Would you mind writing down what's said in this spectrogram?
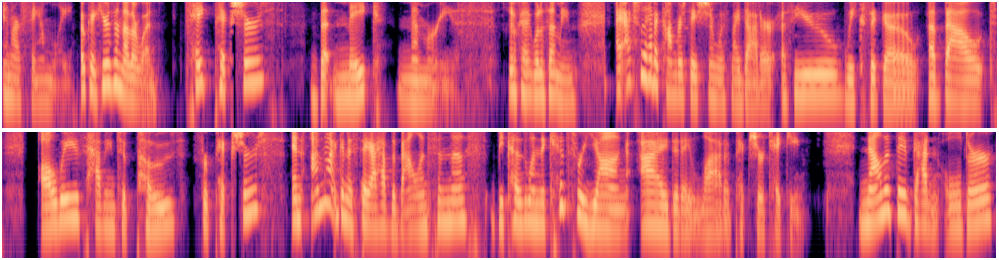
in our family. Okay, here's another one take pictures, but make memories. Okay. What does that mean? I actually had a conversation with my daughter a few weeks ago about always having to pose for pictures. And I'm not going to say I have the balance in this because when the kids were young, I did a lot of picture taking. Now that they've gotten older,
